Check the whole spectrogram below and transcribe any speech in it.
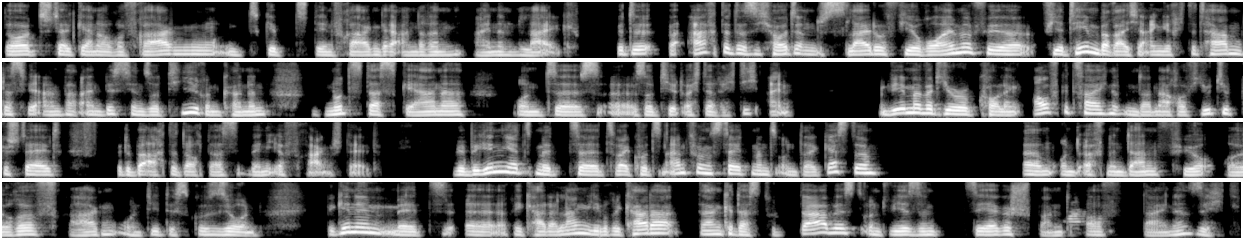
Dort stellt gerne eure Fragen und gebt den Fragen der anderen einen Like. Bitte beachtet, dass ich heute in Slido vier Räume für vier Themenbereiche eingerichtet habe, dass wir einfach ein bisschen sortieren können. Nutzt das gerne und äh, äh, sortiert euch da richtig ein. Und wie immer wird Europe Calling aufgezeichnet und danach auf YouTube gestellt. Bitte beachtet auch das, wenn ihr Fragen stellt. Wir beginnen jetzt mit äh, zwei kurzen Anführungsstatements unter Gäste ähm, und öffnen dann für eure Fragen und die Diskussion. Beginne mit äh, Ricarda Lang. Liebe Ricarda, danke, dass du da bist und wir sind sehr gespannt auf deine Sicht.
